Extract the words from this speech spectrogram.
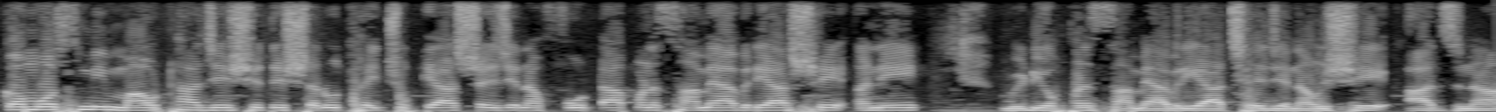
કમોસમી માવઠા જે છે તે શરૂ થઈ ચૂક્યા છે, જેના ફોટા પણ સામે આવી રહ્યા છે અને વીડિયો પણ સામે આવી રહ્યા છે, જેના વિશે આજના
